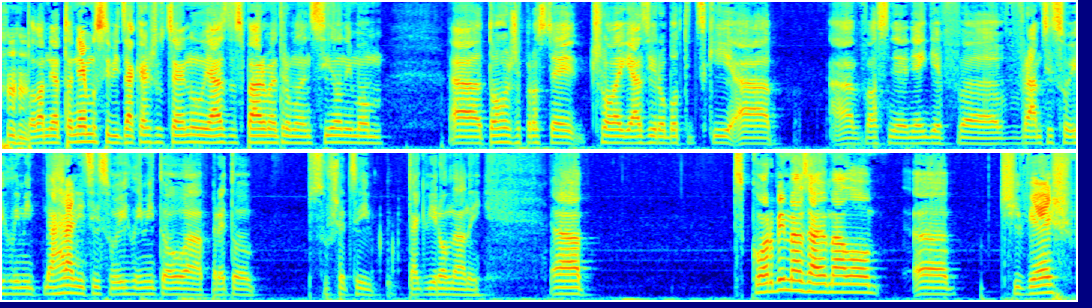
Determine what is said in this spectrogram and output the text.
Podľa mňa to nemusí byť za každú cenu jazda s parametrom len synonymom uh, toho, že proste človek jazdí roboticky a, a vlastne niekde v, v rámci svojich limit, na hranici svojich limitov a preto sú všetci tak vyrovnaní. Uh, skôr by ma zaujímalo, uh, či vieš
